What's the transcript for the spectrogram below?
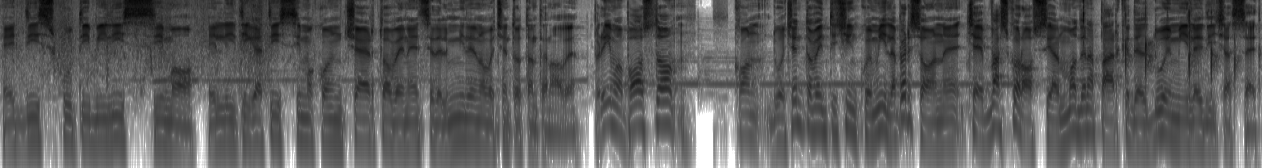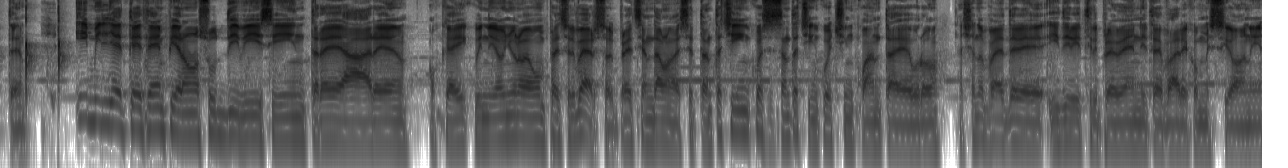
e discutibilissimo e litigatissimo concerto a Venezia del 1989. Primo posto con 225.000 persone c'è Vasco Rossi al Modena Park del 2017. I biglietti ai tempi erano suddivisi in tre aree, ok? Quindi ognuno aveva un prezzo diverso, i prezzi andavano dai 75, 65 e 50 euro, lasciando perdere i diritti di prevendita e varie commissioni,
